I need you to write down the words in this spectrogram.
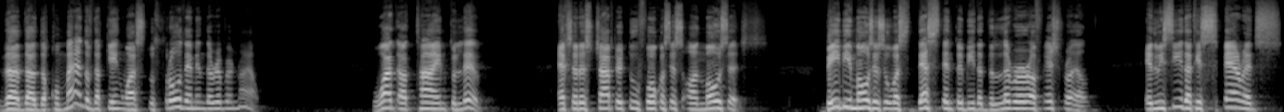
the, the, the command of the king was to throw them in the river Nile. What a time to live. Exodus chapter 2 focuses on Moses baby Moses, who was destined to be the deliverer of Israel. And we see that his parents,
